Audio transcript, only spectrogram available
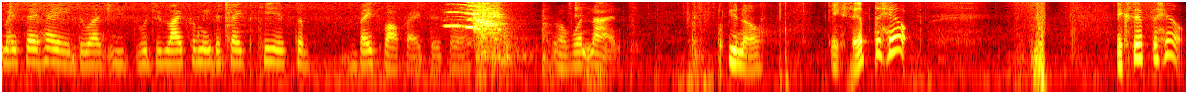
may say, "Hey, do I? Would you like for me to take the kids to baseball practice or or whatnot?" You know, accept the help. accept the help.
